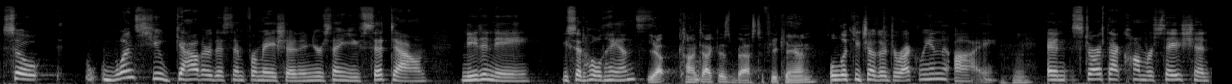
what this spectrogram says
So, once you gather this information and you're saying you sit down, knee to knee, you said hold hands? Yep, contact is best if you can. Look each other directly in the eye mm-hmm. and start that conversation.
